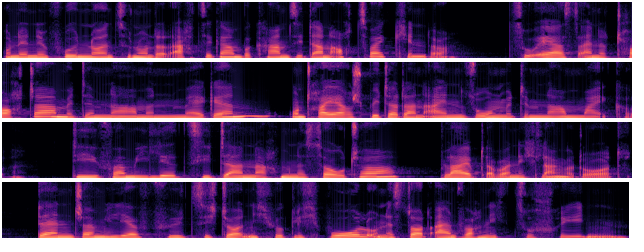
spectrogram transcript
Und in den frühen 1980ern bekamen sie dann auch zwei Kinder. Zuerst eine Tochter mit dem Namen Megan und drei Jahre später dann einen Sohn mit dem Namen Michael. Die Familie zieht dann nach Minnesota, bleibt aber nicht lange dort denn Jamilia fühlt sich dort nicht wirklich wohl und ist dort einfach nicht zufrieden.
